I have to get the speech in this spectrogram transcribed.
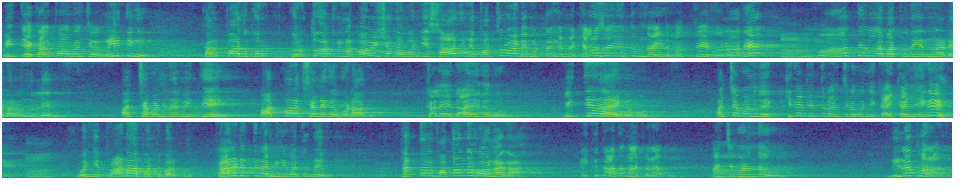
ವಿದ್ಯೆ ಕಲ್ಪಾವರಂಚಿನ ರೀತಿನು ಕಲ್ಪಾದ ಕೊರ್ ಕೊರ್ತು ಭವಿಷ್ಯದ ಒಂಜಿ ಸಾಧಿನ ಪತ್ರನಾಡೆ ಮುಟ್ಟ ಎನ್ನ ಕೆಲಸ ಎತ್ತುಂಡ ಇನ್ನು ರಾದೆ ಮಾತೆರ್ಲ ಬತ್ತದ ಎನ್ನಡೆ ಬರೊಂದುಲ್ಲೇರು ಅಂಚ ಬಣ್ಣದ ವಿದ್ಯೆ ಆತ್ಮರಕ್ಷಣೆಗೆ ಬಿಡಾದು ಕಲೆ ದಾಯಗೆ ಬೋಡು. ವಿದ್ಯೆ ದಾಯಗೆ ಬೋಡು ಅಂಚ ಬಂದ ಕಿದಟಿತ್ರ ಅಂಚಿನ ಒಂಜಿ ಕೈಕಂಜಿಗೆ ಒಂಜಿ ಪ್ರಾಣಾಪತ್ತು ಬರ್ಪುಡು ಕಾರಡಿತ್ತಿನ ಬಿಲಿ ಬರ್ತದೆ ಪೆತ್ತನ ಪತ್ತೊಂದು ಪೋನಾಗ ಐಕ ದಾದ ಮಲ್ಪೆರಾಪು ಅಂಚ ಬಂದವು ನಿರಪರಾಧಿ.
